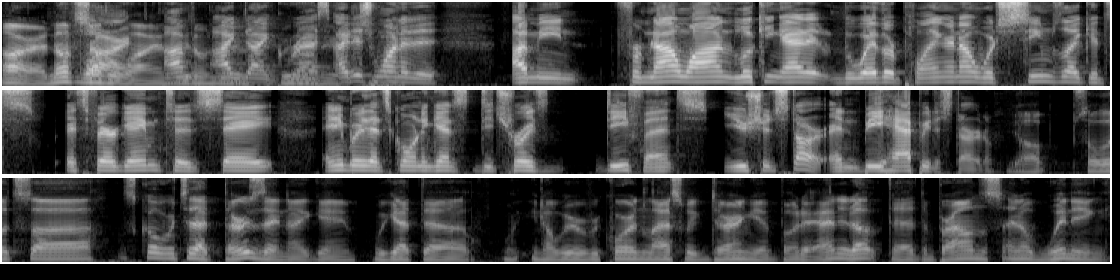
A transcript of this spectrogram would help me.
All right, enough Sorry, about the Lions. I'm- don't I we digress. I just wanted to. I mean, from now on, looking at it the way they're playing right now, which seems like it's it's fair game to say anybody that's going against Detroit's defense, you should start and be happy to start them. Yup. So let's uh let's go over to that Thursday night game. We got the you know we were recording last week during it, but it ended up that the Browns ended up winning,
